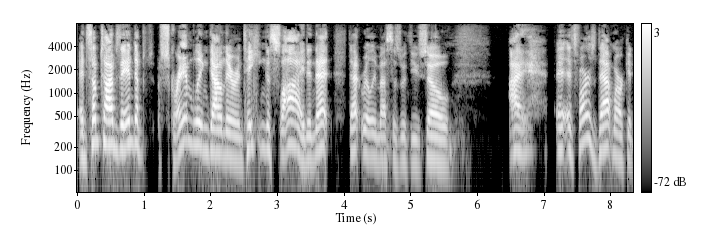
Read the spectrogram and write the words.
And sometimes they end up scrambling down there and taking a slide, and that that really messes with you. So, I, as far as that market,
